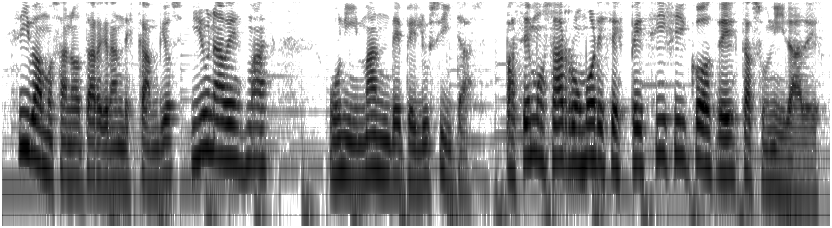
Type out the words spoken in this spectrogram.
sí vamos a notar grandes cambios y una vez más un imán de pelucitas. Pasemos a rumores específicos de estas unidades.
